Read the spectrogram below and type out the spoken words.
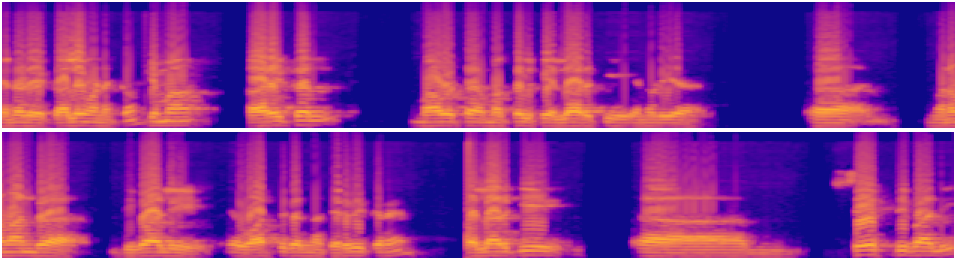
என்னுடைய காலை வணக்கம். முக்கியமா காரைக்கால் மாவட்ட மக்களுக்கு எல்லாருக்கும் என்னுடைய மனமார்ந்த திவாலி வாழ்த்துக்கள் நான் தெரிவிக்கிறேன். எல்லாருக்கும் சேஃப் திவாலி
